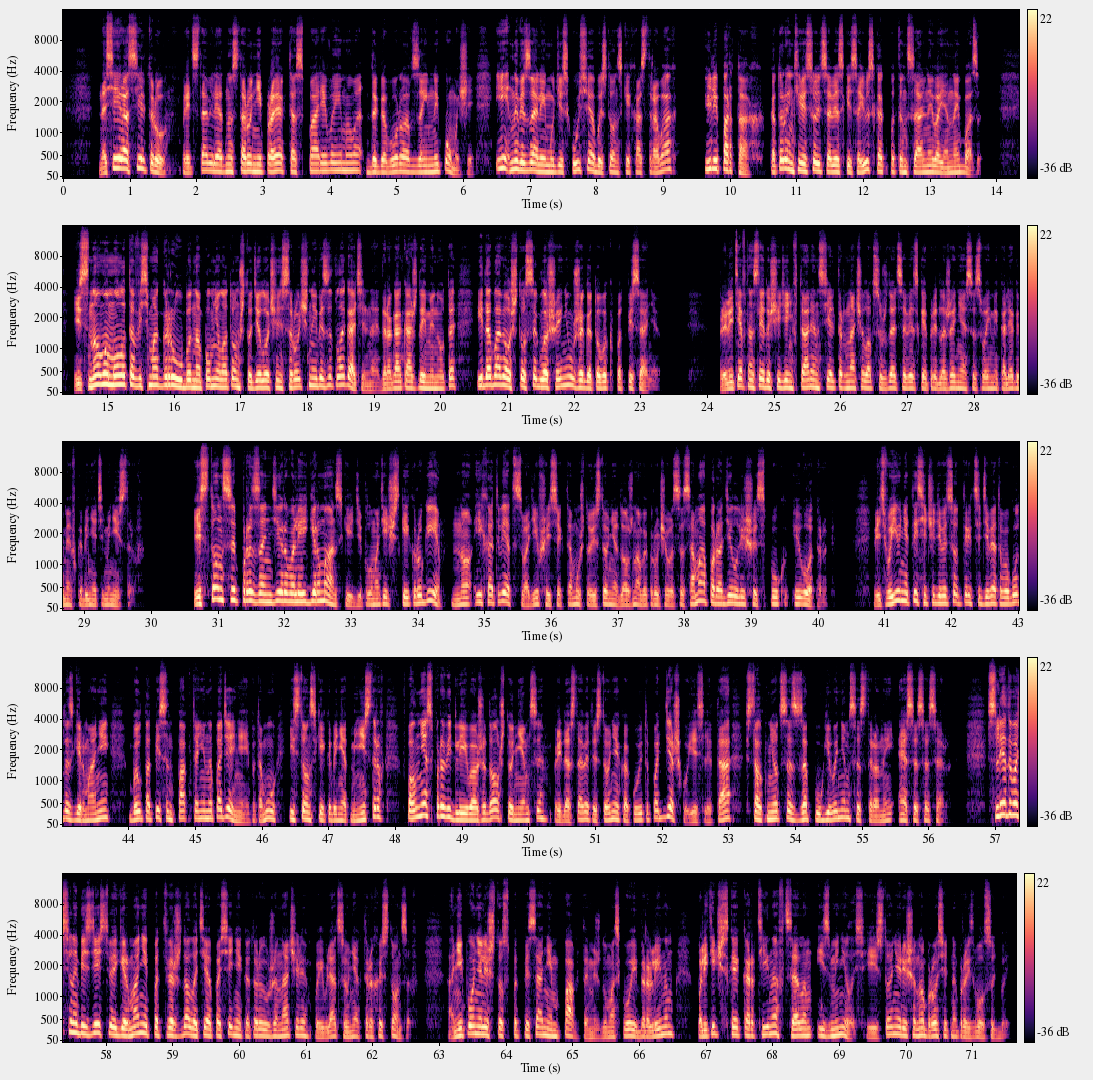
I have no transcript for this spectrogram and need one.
На сей раз Сельтеру представили односторонний проект оспариваемого договора о взаимной помощи и навязали ему дискуссию об эстонских островах или портах, которые интересует Советский Союз как потенциальная военная база. И снова Молотов весьма грубо напомнил о том, что дело очень срочное и безотлагательное, дорога каждая минута, и добавил, что соглашение уже готово к подписанию. Прилетев на следующий день в Таллин, Сельтер начал обсуждать советское предложение со своими коллегами в кабинете министров. Эстонцы прозондировали и германские дипломатические круги, но их ответ, сводившийся к тому, что Эстония должна выкручиваться сама, породил лишь испуг и оторопь. Ведь в июне 1939 года с Германией был подписан пакт о ненападении, и потому эстонский кабинет министров вполне справедливо ожидал, что немцы предоставят Эстонии какую-то поддержку, если та столкнется с запугиванием со стороны СССР. Следовательно, бездействие Германии подтверждало те опасения, которые уже начали появляться у некоторых эстонцев. Они поняли, что с подписанием пакта между Москвой и Берлином политическая картина в целом изменилась, и Эстония решено бросить на произвол судьбы.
